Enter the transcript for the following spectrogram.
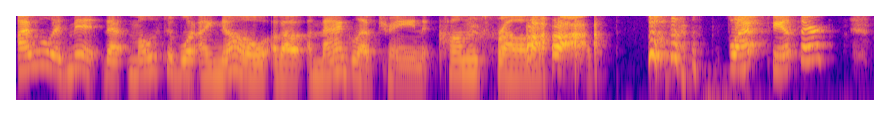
I will admit that most of what I know about a maglev train comes from Black Panther.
